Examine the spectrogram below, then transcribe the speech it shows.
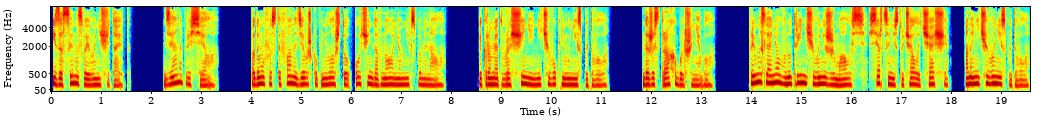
И за сына своего не считает. Диана присела. Подумав о Стефане, девушка поняла, что очень давно о нем не вспоминала. И кроме отвращения ничего к нему не испытывала. Даже страха больше не было. При мысли о нем внутри ничего не сжималось, сердце не стучало чаще, она ничего не испытывала.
